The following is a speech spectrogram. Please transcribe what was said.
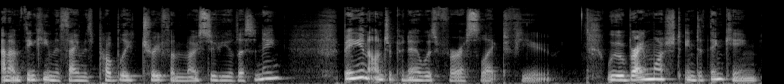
and I'm thinking the same is probably true for most of you listening, being an entrepreneur was for a select few. We were brainwashed into thinking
